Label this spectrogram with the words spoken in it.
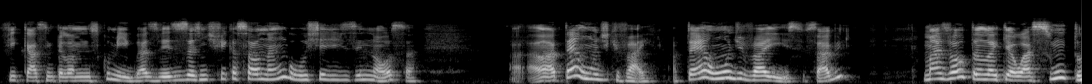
ficar assim, pelo menos comigo. Às vezes a gente fica só na angústia de dizer, nossa, até onde que vai? Até onde vai isso, sabe? Mas voltando aqui ao assunto,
